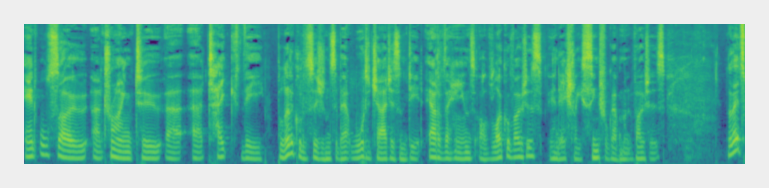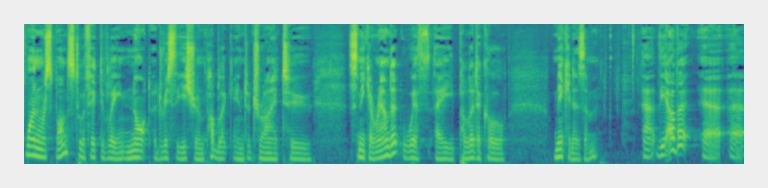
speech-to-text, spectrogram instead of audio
and also uh, trying to uh, uh, take the political decisions about water charges and debt out of the hands of local voters and actually central government voters. Now, that's one response to effectively not address the issue in public and to try to sneak around it with a political mechanism. Uh, the other uh, uh,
